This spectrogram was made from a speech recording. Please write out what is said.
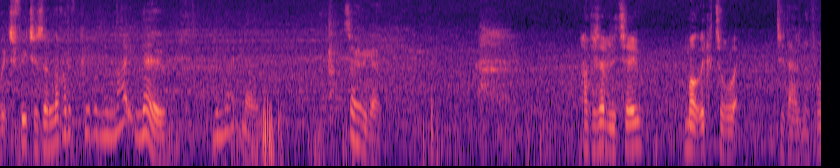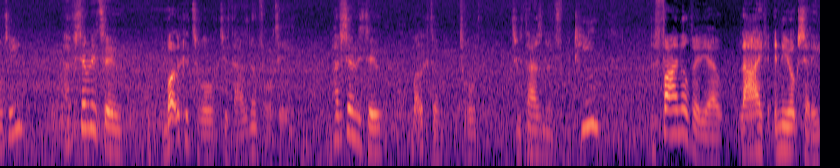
which features a lot of people you might know you might know. So here we go. Huffy 72, Malt Liquor Tour 2014. Huffy 72, Malt Liquor Tour 2014. Huffy 72, Malt Liquor Tour 2014. The final video, live in New York City.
